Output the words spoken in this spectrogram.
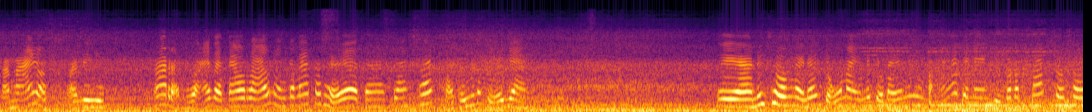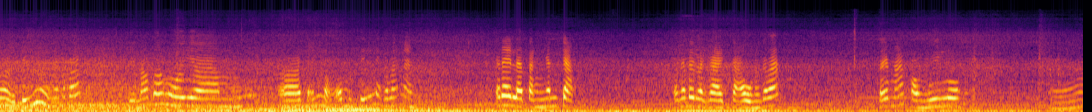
thoải mái rồi tại vì nó rộng rãi và cao ráo nên các bác có thể à, quan sát thì à, nước sơn này nó chỗ này nó chỗ này nó nguyên bên em thì có đóng bát sơ sơ là tí thôi nha các bác. Thì nó có hơi uh, uh, nổ một tí này các bác này cái đây là tầng nhanh chặt và cái đây là gài cầu nè các bác. Tay má còn nguyên luôn. Đó.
